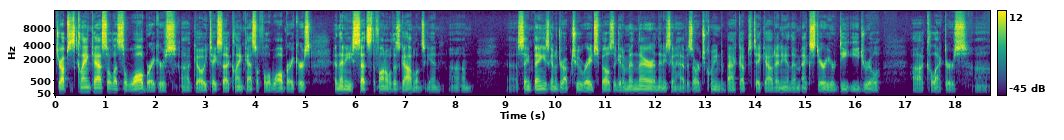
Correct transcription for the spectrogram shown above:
drops his clan castle, lets the wall breakers uh, go. He takes a clan castle full of wall breakers, and then he sets the funnel with his goblins again. Um, uh, same thing, he's going to drop two rage spells to get him in there, and then he's going to have his Arch Queen to back up to take out any of them exterior DE drill uh, collectors uh,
